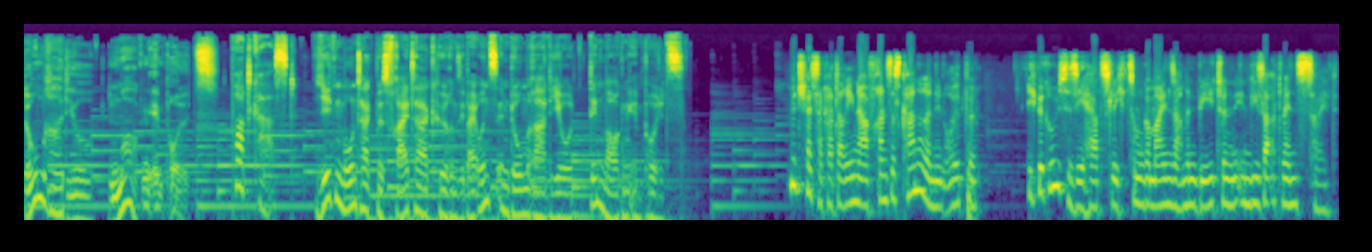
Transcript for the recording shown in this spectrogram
Domradio Morgenimpuls. Podcast. Jeden Montag bis Freitag hören Sie bei uns im Domradio den Morgenimpuls. Mit Schwester Katharina, Franziskanerin in Olpe. Ich begrüße Sie herzlich zum gemeinsamen Beten in dieser Adventszeit.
